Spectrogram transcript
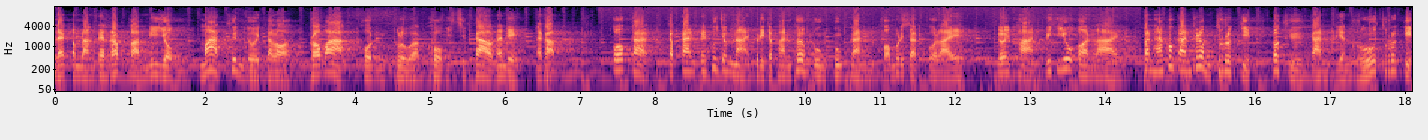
และกำลังได้รับความนิยมมากขึ้นโดยตลอด เพราะว่าคนกลัวโควิด -19 นั่นเองนะครับ โอกาสกับการเป็นผู้จำหน่ายผลิตภัณฑ์เพิ่มภูมิคุ้มกันของบริษัทโฟไลท์โดยผ่านวิทยุออนไลน์ ปัญหาของการเริ่มธุรกิจก็คือการเรียนรู้ธุรกิจ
